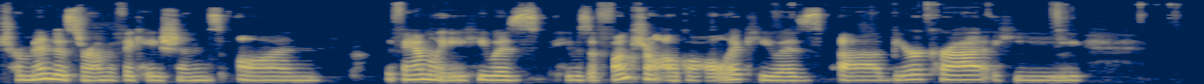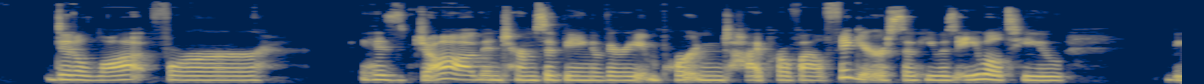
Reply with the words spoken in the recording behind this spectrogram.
tremendous ramifications on the family. He was he was a functional alcoholic. He was a bureaucrat. He did a lot for his job in terms of being a very important high profile figure. So he was able to be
